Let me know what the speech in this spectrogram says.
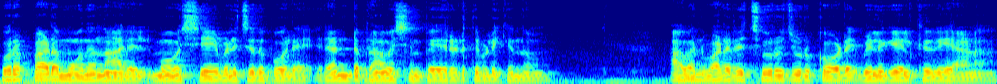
പുറപ്പാട് മൂന്ന് നാലിൽ മോശയെ വിളിച്ചതുപോലെ രണ്ട് പ്രാവശ്യം പേരെടുത്ത് വിളിക്കുന്നു. അവൻ വളരെ ചുറുചുറുക്കോടെ വിളികേൽക്കുകയാണ്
